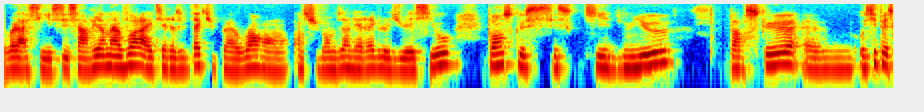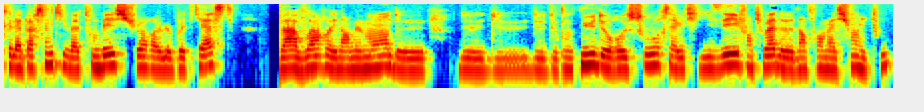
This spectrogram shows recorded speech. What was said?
voilà, c'est, ça n'a rien à voir avec les résultats que tu peux avoir en, suivant bien les règles du SEO. Pense que c'est ce qui est de mieux parce que euh, aussi parce que la personne qui va tomber sur le podcast va avoir énormément de de, de, de, contenu, de ressources à utiliser, enfin tu vois, d'informations et tout.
